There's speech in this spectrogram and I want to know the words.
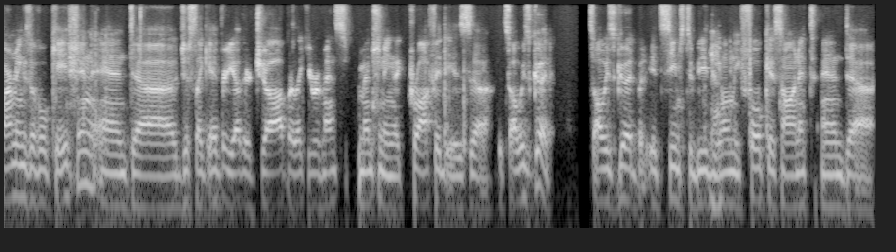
Farming is a vocation, and uh, just like every other job, or like you were men- mentioning, like profit is uh, it's always good it's always good, but it seems to be yeah. the only focus on it. And uh,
